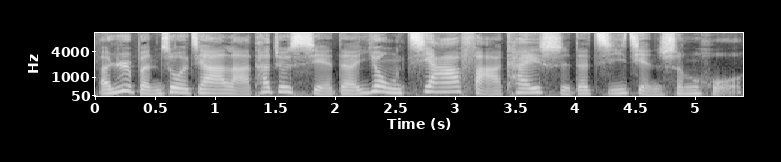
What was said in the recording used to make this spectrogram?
呃日本作家啦，他就写的用加法开始的极简生活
